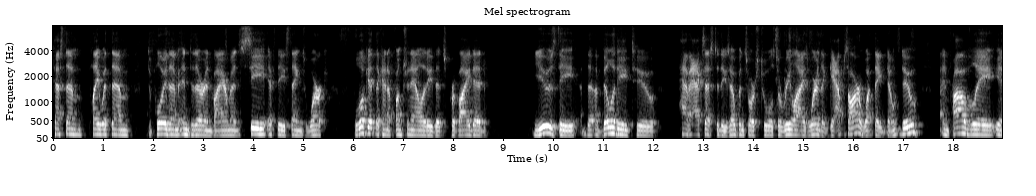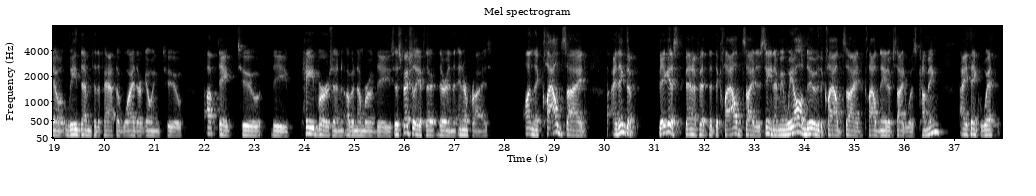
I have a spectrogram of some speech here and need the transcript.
test them, play with them, deploy them into their environment, see if these things work, look at the kind of functionality that's provided, use the the ability to have access to these open source tools to realize where the gaps are, what they don't do, and probably you know lead them to the path of why they're going to update to the paid version of a number of these, especially if they're they're in the enterprise. On the cloud side, I think the biggest benefit that the cloud side has seen, I mean, we all knew the cloud side, cloud native side was coming. I think with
